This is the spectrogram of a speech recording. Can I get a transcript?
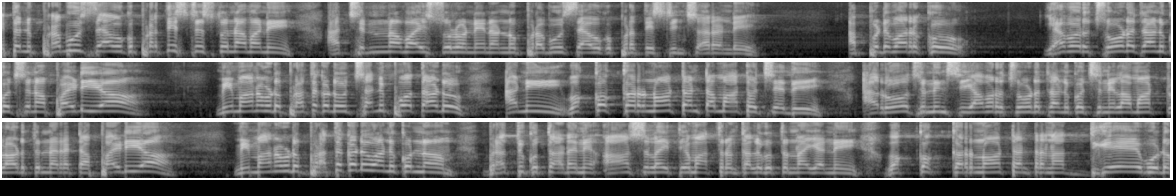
ఇతన్ని ప్రభు సేవకు ప్రతిష్ఠిస్తున్నామని ఆ చిన్న వయసులోనే నన్ను ప్రభు సేవకు ప్రతిష్ఠించారండి. అప్పటి వరకు ఎవరు చూడటానికి వచ్చిన పైడియా మీ మానవుడు బ్రతకడు చనిపోతాడు అని ఒక్కొక్కరు నోటంట మాట వచ్చేది. ఆ రోజు నుంచి ఎవరు చూడటానికి వచ్చిన ఇలా మాట్లాడుతున్నారట పైడియా మీ మానవుడు బ్రతకడు అనుకున్నాం బ్రతుకుతాడని ఆశలైతే మాత్రం కలుగుతున్నాయని ఒక్కొక్కరు నోటంట నా దేవుడు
